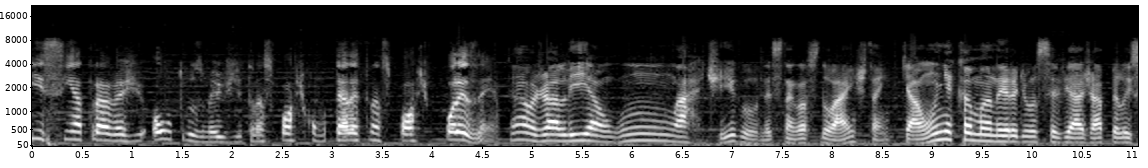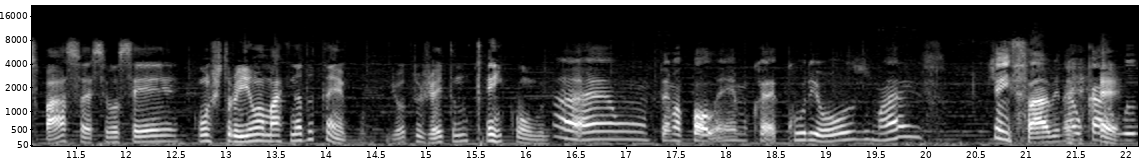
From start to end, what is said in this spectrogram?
e sim através de outros meios de transporte, como teletransporte, por exemplo. Eu já li algum artigo nesse negócio do Einstein que a única maneira de você viajar pelo espaço é se você construir uma máquina do tempo. De outro jeito não tem como. É um tema polêmico, é curioso, mas quem sabe, né? O, cara, é. o,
